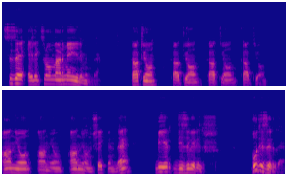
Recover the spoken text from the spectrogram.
size elektron verme eğiliminde katyon, katyon, katyon, katyon, anyon, anyon, anyon şeklinde bir dizi verilir. Bu dizide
